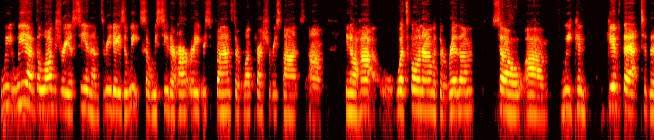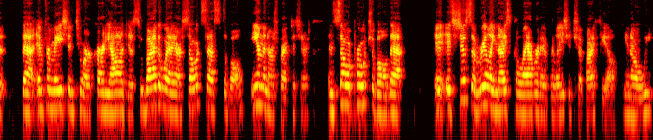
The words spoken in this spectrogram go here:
we we have the luxury of seeing them three days a week. So we see their heart rate response their blood pressure response um, you know how what's going on with their rhythm. So um, we can give that to the that information to our cardiologists who by the way are so accessible and the nurse practitioners and so approachable that it, it's just a really nice collaborative relationship i feel you know we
